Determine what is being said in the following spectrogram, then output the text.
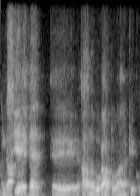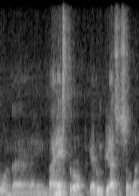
eh, insieme, ha lavorato anche con eh, il maestro, perché a lui piace insomma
